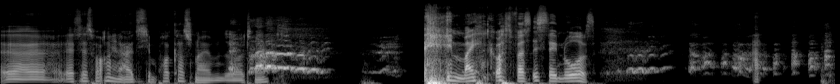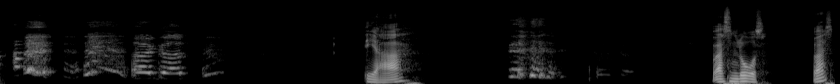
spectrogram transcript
äh, letztes Wochenende, als ich den Podcast schneiden sollte. mein Gott, was ist denn los? Oh Gott. Ja. Was ist denn los? Was?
